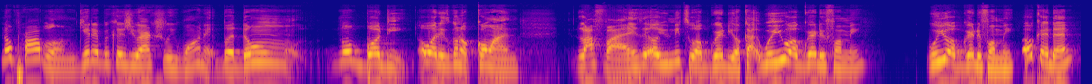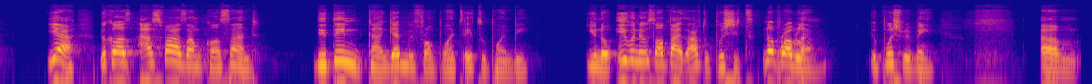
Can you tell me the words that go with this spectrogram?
no problem. Get it because you actually want it. But don't nobody, nobody's gonna come and laugh at and say, Oh, you need to upgrade your car. Will you upgrade it for me? Will you upgrade it for me? Okay then. Yeah, because as far as I'm concerned, the thing can get me from point A to point B you know, even if sometimes I have to push it, no problem. You push with me. Um,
